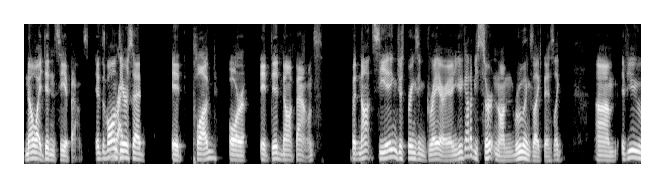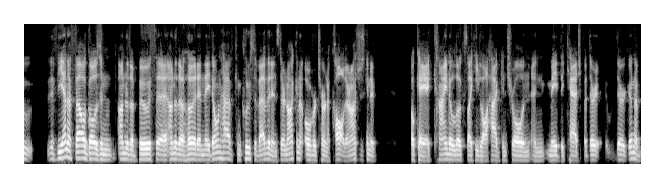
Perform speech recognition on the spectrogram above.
"No, I didn't see it bounce." If the volunteer right. said, it plugged or it did not bounce. But not seeing just brings in gray area. You got to be certain on rulings like this. Like, um, if you if the NFL goes in under the booth, uh, under the hood, and they don't have conclusive evidence, they're not going to overturn a call. They're not just going to, okay, it kind of looks like he had control and, and made the catch, but they're they're going to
